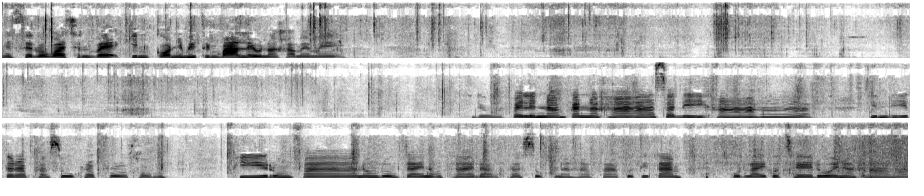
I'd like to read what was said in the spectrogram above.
ม่เสร็จบอกว่าฉันแวะกินก่อนยังไม่ถึงบ้านเร็วนะคะแม่แม่เดี๋ยวไปเล่นน้ำกันนะคะ สวัสดีค่ะ ยินดีต้อนรับเข้าสู่ครอบครัวของพี่รุ่งฟ้า น้องดวงใจ น้องพลายดาวพระศุกร์นะคะ ฝากกดติดตาม กดไลค์ กดแชร์ด้วยนะคะ มา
